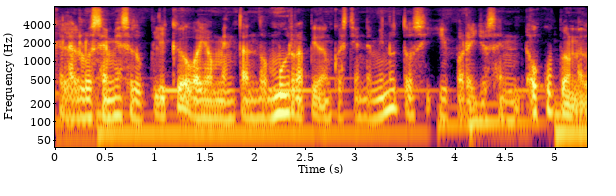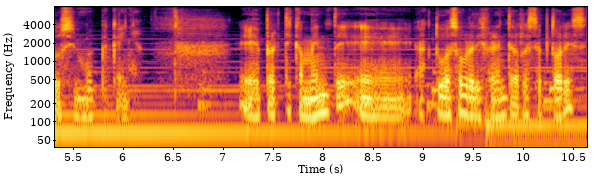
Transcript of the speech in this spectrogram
que la glucemia se duplique o vaya aumentando muy rápido en cuestión de minutos y, por ello se ocupe una dosis muy pequeña. Eh, prácticamente eh, actúa sobre diferentes receptores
